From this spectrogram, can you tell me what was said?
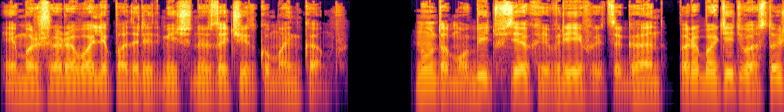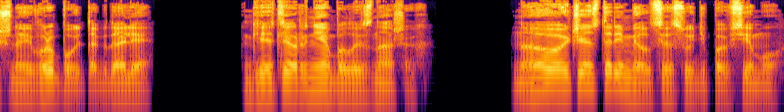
и маршировали под ритмичную зачитку Майнкамп. Ну, там убить всех евреев и цыган, поработить Восточную Европу и так далее. Гитлер не был из наших. Но очень стремился, судя по всему.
